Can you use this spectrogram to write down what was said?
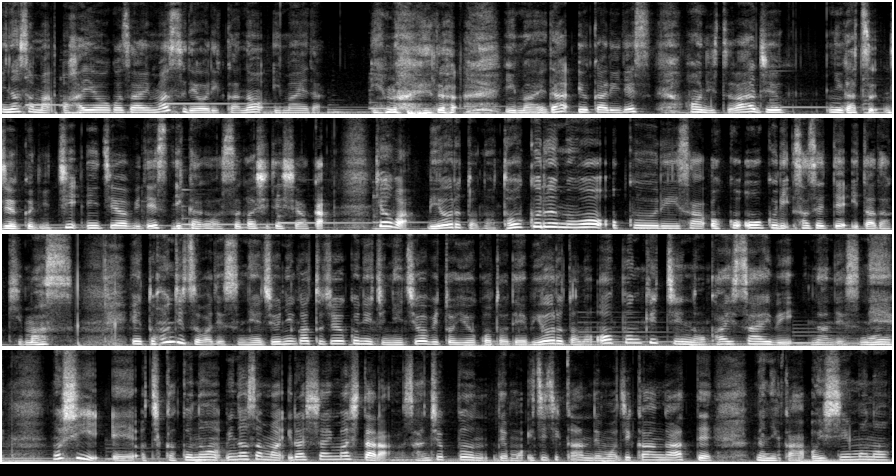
皆様おはようございます。料理家の今枝今枝今枝ゆかりです。本日は10 2月19日日曜日です。いかがお過ごしでしょうか？今日はビオルトのトークルームを送りさお送りさせていただきます。えっと本日はですね12月19日日曜日ということでビオルトのオープンキッチンの開催日なんですね。もし、えー、お近くの皆様いらっしゃいましたら30分でも1時間でも時間があって何か美味しいもの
